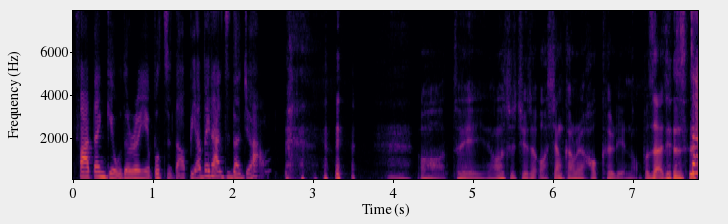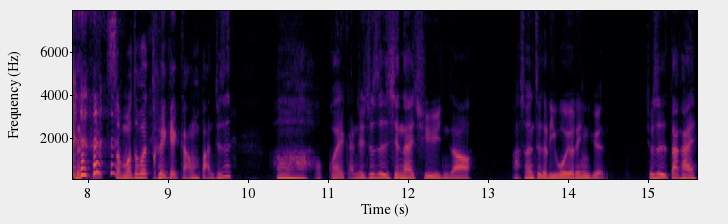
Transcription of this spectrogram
发单给我的人也不知道，不要被他知道就好了。哦，对，然后就觉得哦，香港人好可怜哦，不是啊，就是 什么都会推给港版，就是啊，好怪，感觉就是现在去，你知道，啊，虽然这个离我有点远，就是大概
